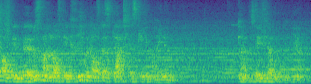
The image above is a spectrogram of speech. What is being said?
auf den, äh, Lust machen auf den Krieg und auf das Blatt, das geht im einen. Ja, das steht hier unten. Hier.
